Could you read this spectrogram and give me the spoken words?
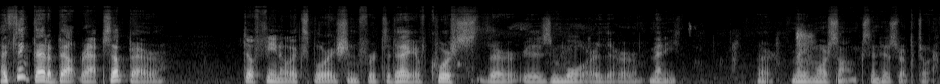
I think that about wraps up our Delfino exploration for today. Of course, there is more. There are many, there are many more songs in his repertoire.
